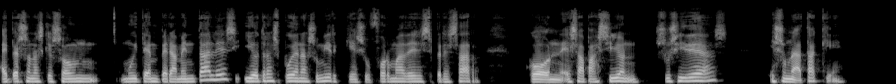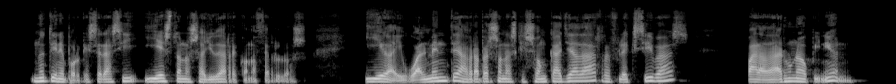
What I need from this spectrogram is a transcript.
hay personas que son muy temperamentales y otras pueden asumir que su forma de expresar con esa pasión sus ideas es un ataque. No tiene por qué ser así y esto nos ayuda a reconocerlos. Y igualmente habrá personas que son calladas, reflexivas, para dar una opinión.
